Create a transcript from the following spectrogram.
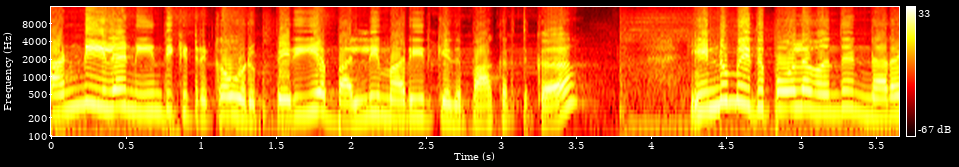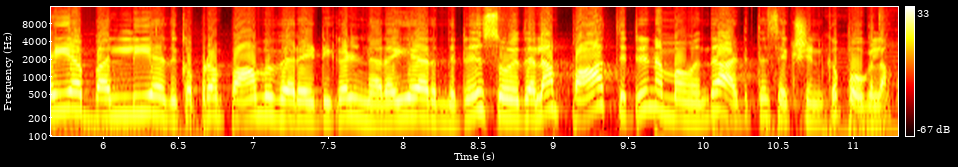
தண்ணியில் நீந்திக்கிட்டு இருக்க ஒரு பெரிய பல்லி மாதிரி இருக்குது இது பார்க்குறதுக்கு. இன்னும் இது போல் வந்து நிறைய பல்லி அதுக்கப்புறம் பாம்பு வெரைட்டிகள் நிறைய இருந்துட்டு ஸோ இதெல்லாம் பார்த்துட்டு நம்ம வந்து அடுத்த செக்ஷனுக்கு போகலாம்.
